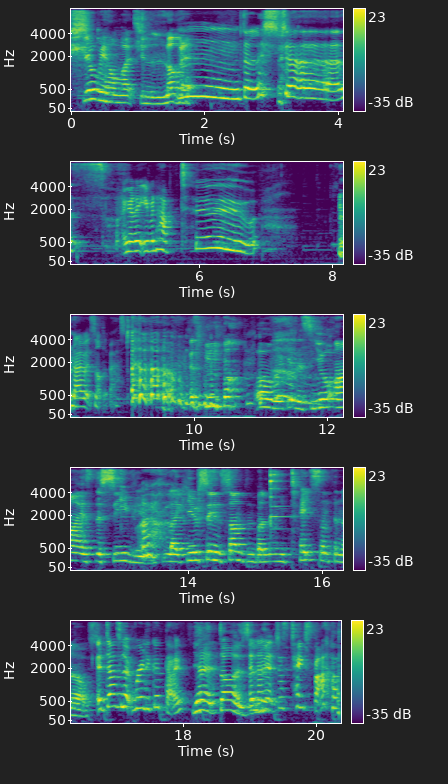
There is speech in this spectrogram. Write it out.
Show me how much you love it. Mmm, delicious. I'm gonna even have two. No, it's not the best. Oh my goodness, your eyes deceive you. like you've seen something, but then you taste something else. it does look really good though. Yeah, it does. And then it, it just tastes bad.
